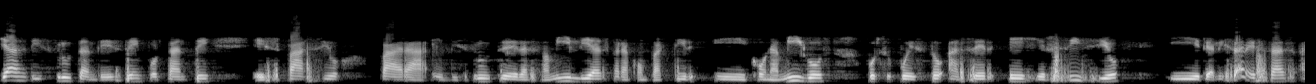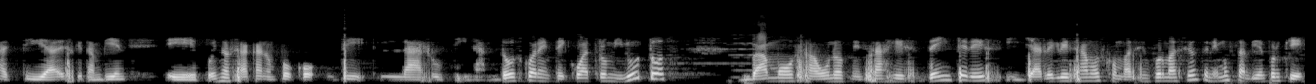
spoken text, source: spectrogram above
ya disfrutan de este importante espacio para el disfrute de las familias, para compartir eh, con amigos, por supuesto, hacer ejercicio y realizar estas actividades que también eh, pues nos sacan un poco de la rutina. 2.44 minutos. Vamos a unos mensajes de interés y ya regresamos con más información. Tenemos también porque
